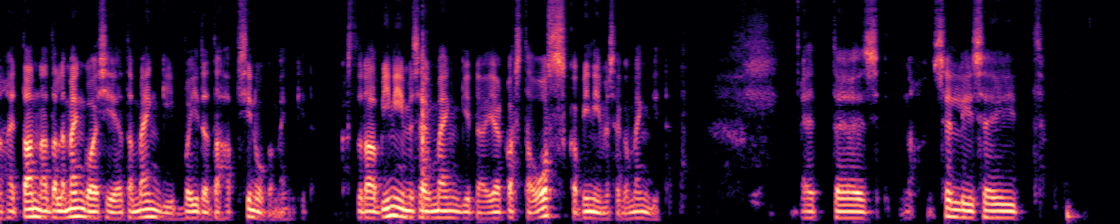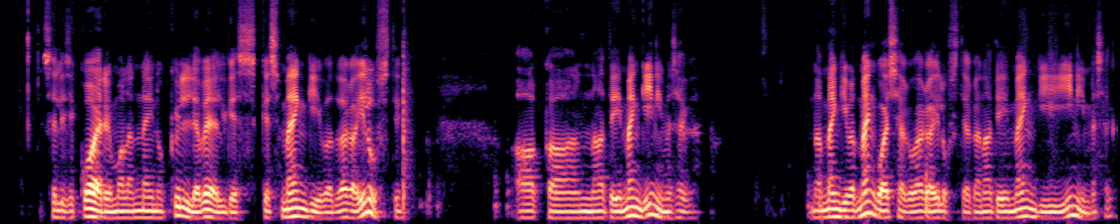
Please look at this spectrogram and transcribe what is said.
noh, et anna talle mänguasi ja ta mängib või ta tahab sinuga mängida. Kas ta tahab inimesega mängida ja kas ta oskab inimesega mängida. et eh, noh, selliseid, selliseid koeri ma olen näinud küll ja veel, kes, kes mängivad väga ilusti. aga nad ei mängi inimesega Nad mängivad mänguasjaga väga ilusti, aga nad ei mängi inimesega.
